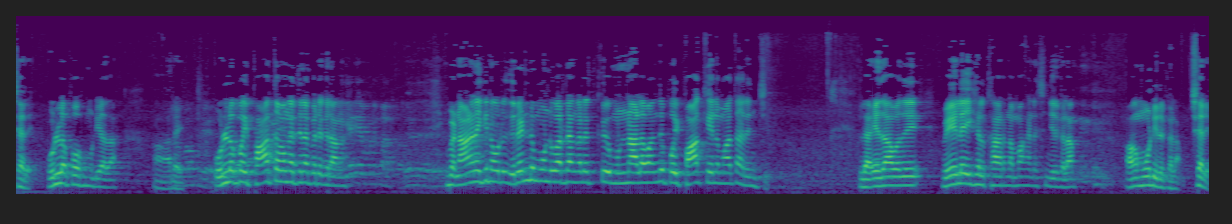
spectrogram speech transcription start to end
சரி உள்ளே போக முடியாதா? ஆ ரைட் உள்ளே போய் பார்த்தவங்க எத்தனை பேர் இருக்கிறாங்க? இப்போ நான் நினைக்கிறேன் ஒரு இரண்டு மூன்று வருடங்களுக்கு முன்னால் வந்து போய் பார்க்கலுமா தான் இருந்துச்சு. இல்லை ஏதாவது வேலைகள் காரணமாக என்ன செஞ்சுருக்கலாம்? அவங்க மூடி இருக்கலாம் சரி.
